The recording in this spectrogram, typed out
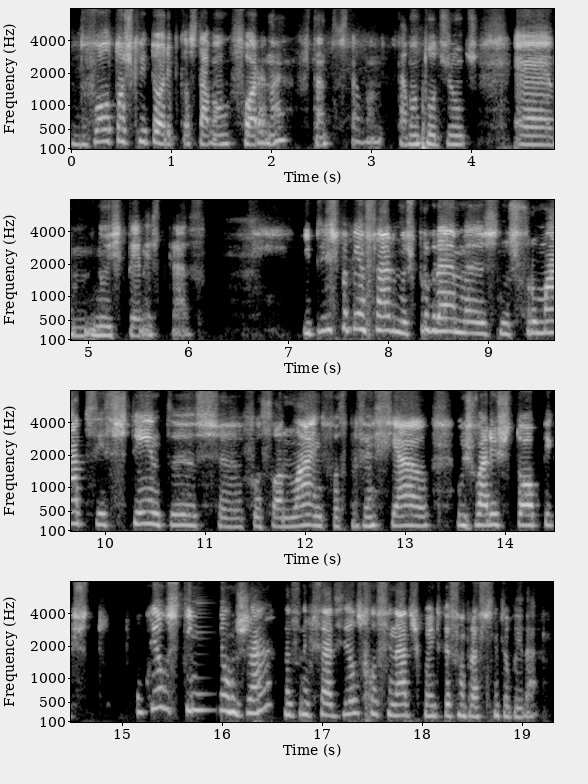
de volta ao escritório, porque eles estavam fora, não é? Portanto, estavam, estavam todos juntos uh, no ISCTE, neste caso. E pedi-lhes para pensar nos programas, nos formatos existentes, uh, fosse online, fosse presencial, os vários tópicos, o que eles tinham já nas universidades deles relacionados com a educação para a sustentabilidade.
